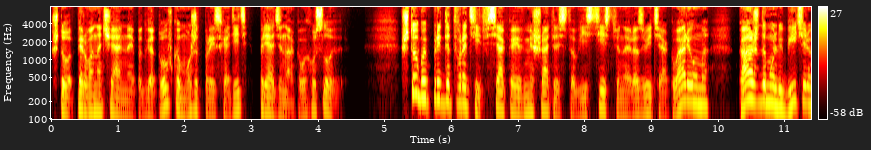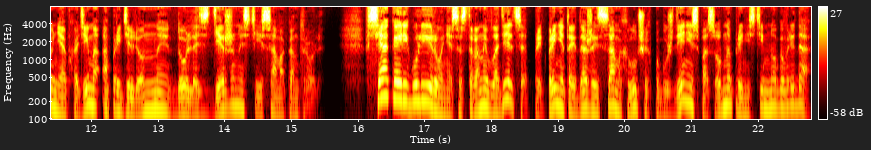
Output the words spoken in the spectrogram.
что первоначальная подготовка может происходить при одинаковых условиях. Чтобы предотвратить всякое вмешательство в естественное развитие аквариума, каждому любителю необходима определенная доля сдержанности и самоконтроля. Всякое регулирование со стороны владельца, предпринятое даже из самых лучших побуждений, способно принести много вреда.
